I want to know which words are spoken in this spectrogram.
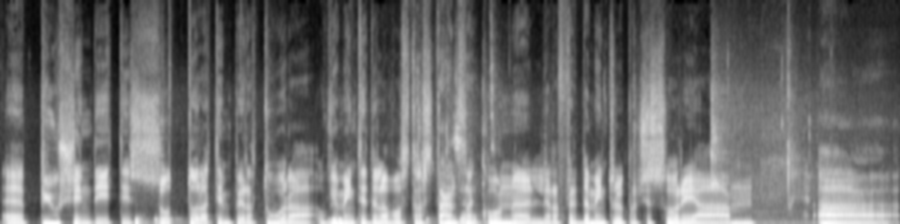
eh, più scendete sotto la temperatura, ovviamente, della vostra stanza Esatto. con il raffreddamento del processore a. a-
